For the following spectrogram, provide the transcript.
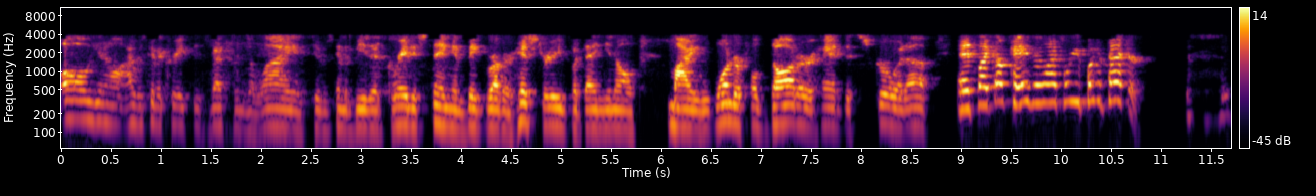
"Oh, you know, I was going to create this Veterans Alliance. It was going to be the greatest thing in Big Brother history, but then you know, my wonderful daughter had to screw it up." And it's like, okay, then that's where you put a pecker.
